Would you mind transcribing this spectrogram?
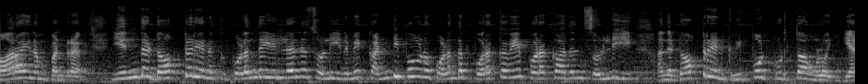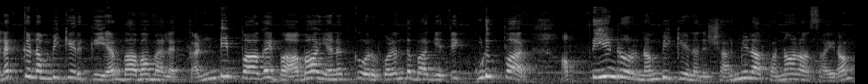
பாராயணம் பண்றேன். எந்த டாக்டர் எனக்கு குழந்தை இல்லைன்னு சொல்லி இனிமேல் கண்டிப்பாக உனக்கு குழந்தை பிறக்கவே பிறக்காதுன்னு சொல்லி அந்த டாக்டர் எனக்கு ரிப்போர்ட் கொடுத்தாங்களோ? எனக்கு நம்பிக்கை இருக்கு. என் பாபா மேலே. கண்டிப்பாக பாபா எனக்கு ஒரு குழந்தை பாக்கியத்தை கொடுப்பார் அப்படின்ற ஒரு நம்பிக்கை அந்த ஷர்மிளா பண்ணாலாம் சாய்ராம்.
